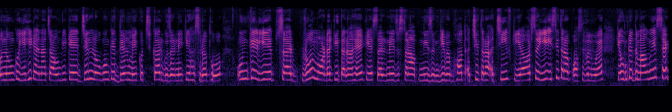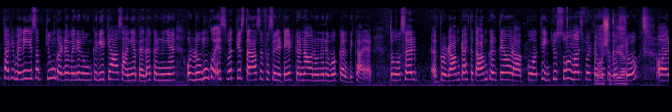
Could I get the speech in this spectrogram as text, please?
उन लोगों को यही कहना चाहूँगी कि जिन लोगों के दिल में कुछ कर गुजरने की हसरत हो, उनके लिए सर रोल मॉडल की तरह है कि सर ने जिस तरह अपनी ज़िंदगी में बहुत अच्छी तरह अचीव किया और सर ये इसी तरह पॉसिबल हुआ है कि उनके दिमाग में ये सेट था कि मैंने ये सब क्यों करना है, मैंने लोगों के लिए क्या आसानियाँ पैदा करनी है और लोगों को इस वक्त किस तरह से फैसिलिटेट करना और उन्होंने वो कर दिखाया है। तो सर प्रोग्राम का अख्ताम करते हैं और आपको thank you so much for coming to this show और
